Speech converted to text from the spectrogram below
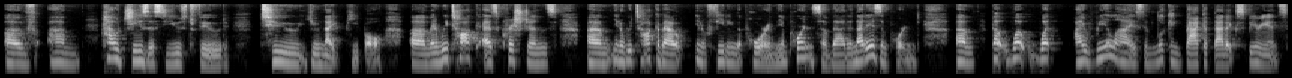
of um, how Jesus used food to unite people. Um, and we talk as Christians, um, you know, we talk about, you know, feeding the poor and the importance of that. And that is important. Um, but what, what I realized in looking back at that experience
